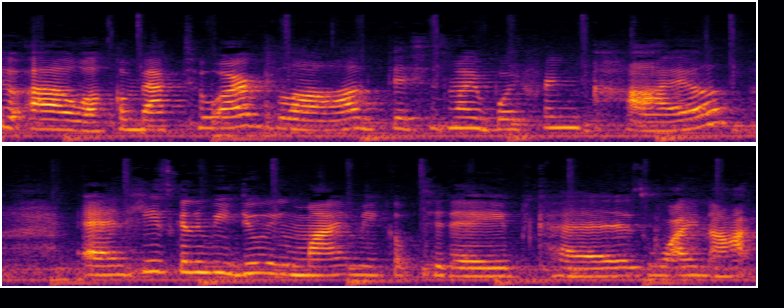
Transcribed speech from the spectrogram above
Uh, welcome back to our vlog. This is my boyfriend Kyle and he's gonna be doing my makeup today because why not?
